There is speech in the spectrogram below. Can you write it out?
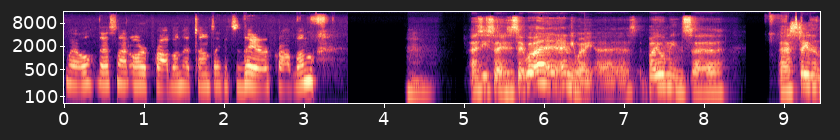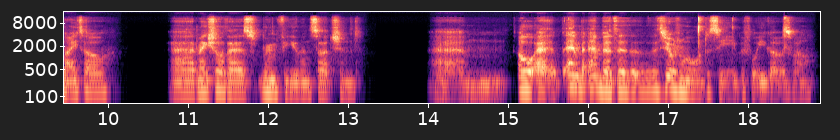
Well, that's not our problem. That sounds like it's their problem. Hmm. As you say, as you say. Well, anyway, uh, by all means, uh, uh, stay the night. I'll uh, make sure there's room for you and such. And um, oh, uh, Ember, Ember, the, the the children will want to see you before you go as well.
